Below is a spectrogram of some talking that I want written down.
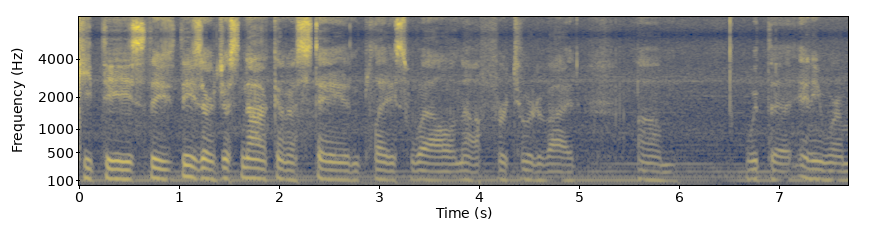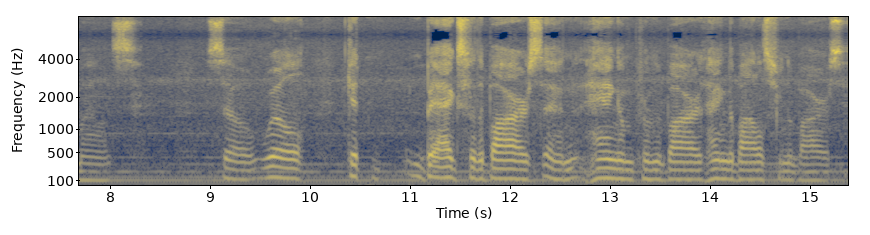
keep these. These these are just not going to stay in place well enough for Tour Divide um, with the anywhere mounts. So we'll get bags for the bars and hang them from the bars, hang the bottles from the bars.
